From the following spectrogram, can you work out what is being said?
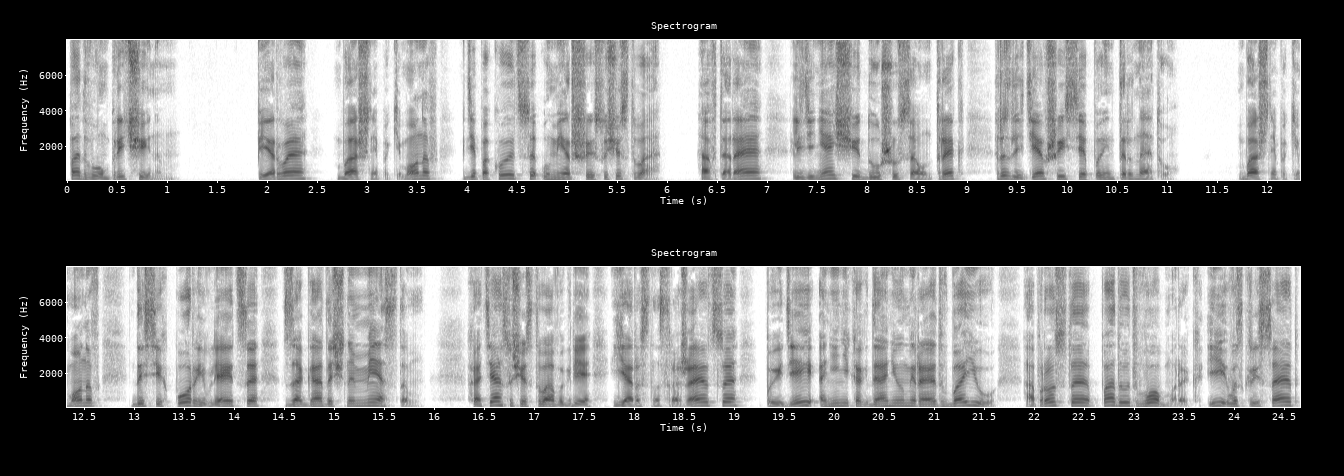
по двум причинам. Первая — башня покемонов, где покоятся умершие существа, а вторая — леденящий душу саундтрек, разлетевшийся по интернету. Башня покемонов до сих пор является загадочным местом, Хотя существа в игре яростно сражаются, по идее, они никогда не умирают в бою, а просто падают в обморок и воскресают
